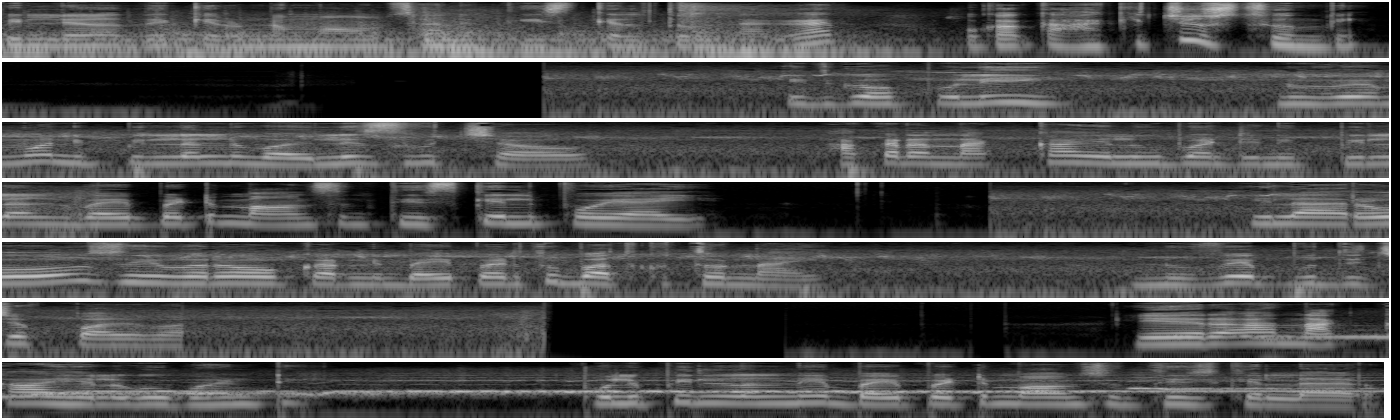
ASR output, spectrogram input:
పిల్లల దగ్గర ఉన్న మాంసాన్ని తీసుకెళ్తుండగా ఒక కాకి చూస్తుంది. ఇదిగో పులి నువ్వేమో నీ పిల్లల్ని వదిలేసి వచ్చావు అక్కడ నక్క ఎలుగుబంటి నీ పిల్లల్ని భయపెట్టి మాంసం తీసుకెళ్ళిపోయాయి. ఇలా రోజు ఎవరో ఒకరిని భయపెడుతూ బతుకుతున్నాయి. నువ్వే బుద్ధి చెప్పాలి ఏరా నక్క ఎలుగుబంటి పులి పిల్లల్ని భయపెట్టి మాంసం తీసుకెళ్ళారు.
